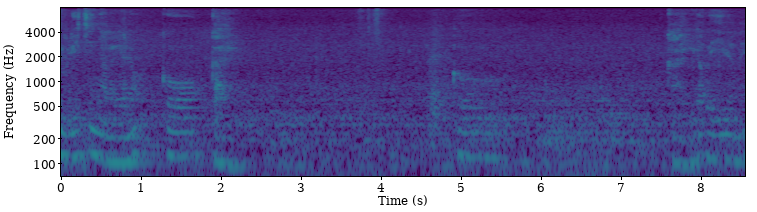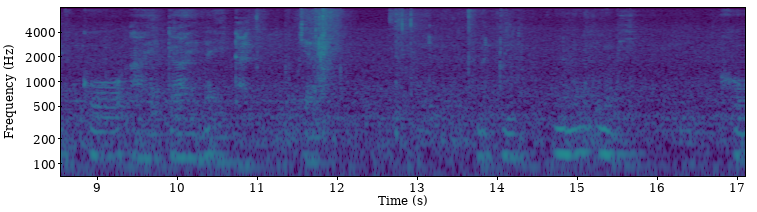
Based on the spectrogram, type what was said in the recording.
ီလိုလေးကျင်ညာမယ်နော်ကောကိုင် นโมนบีขอ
